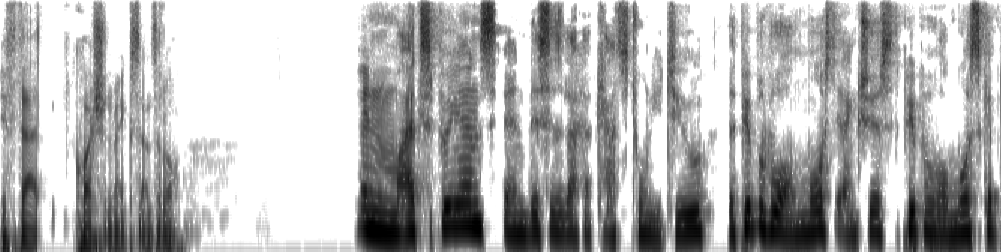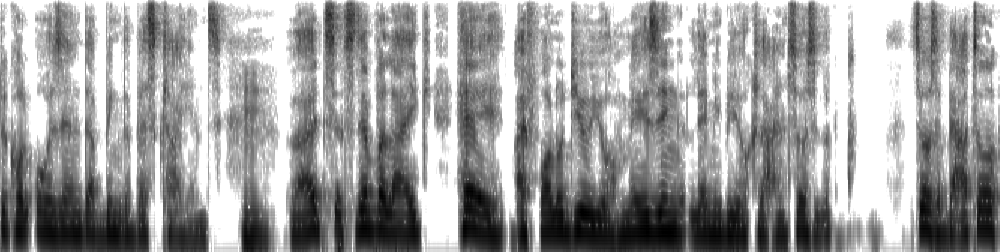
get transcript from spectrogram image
if that question makes sense at all? in my experience, and this is like a catch 22, the people who are most anxious, the people who are most skeptical always end up being the best clients, hmm. right? So it's never like, hey, I followed you, you're amazing, let me be your client. So it's, so it's a battle,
